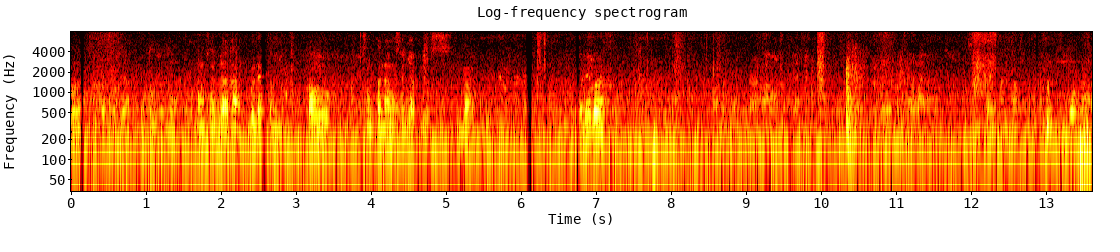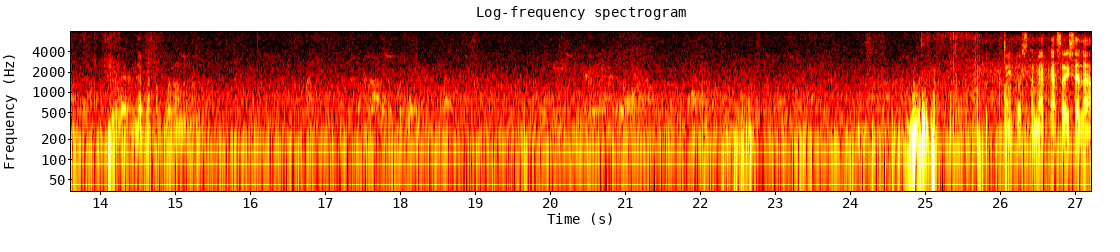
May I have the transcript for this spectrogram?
Oh, cabut saja. Potong saja. Potong senjata. Boleh potong. Kau simpanan saja pius. Boleh, Bos. Dapat tak bilang customer kaso isa lang.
